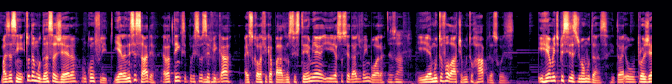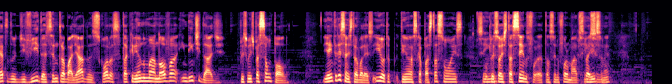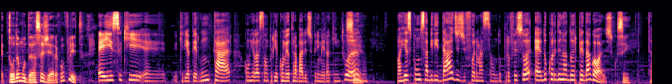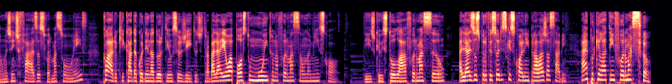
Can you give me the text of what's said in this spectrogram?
Mas assim, toda mudança gera um conflito. E ela é necessária. Ela tem que ser, porque se você ficar, a escola fica parada no sistema e a, e a sociedade vai embora. Exato. E é muito volátil, muito rápido as coisas. E realmente precisa de uma mudança. Então, o projeto do- de vida sendo trabalhado nas escolas está criando uma nova identidade, principalmente para São Paulo. E é interessante trabalhar isso. E outra, tem as capacitações, Sim. o pessoal está sendo, estão sendo formados Sim, para sim. isso, né? É, Toda mudança gera conflito. É isso que é, eu queria perguntar com relação, porque como eu trabalho de primeiro a quinto Sim. ano, a responsabilidade de formação do professor é do coordenador pedagógico. Sim. Então a gente faz as formações. Claro que cada coordenador tem o seu jeito de trabalhar. Eu aposto muito na formação na minha escola. Desde que eu estou lá, a formação. Aliás, os professores que escolhem para lá já sabem. Ah, é porque lá tem formação.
